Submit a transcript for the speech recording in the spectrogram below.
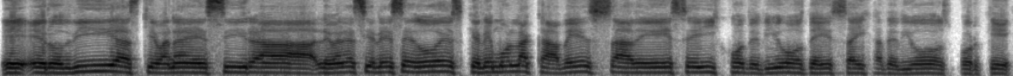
eh, erodías que van a decir, a, le van a decir a ese Herodes, queremos la cabeza de ese hijo de Dios, de esa hija de Dios, porque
